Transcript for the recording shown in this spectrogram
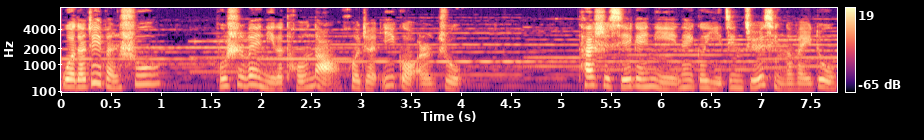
我的这本书不是为你的头脑或者 ego 而著，它是写给你那个已经觉醒的维度。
